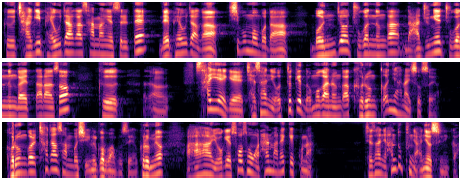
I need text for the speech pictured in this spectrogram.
그 자기 배우자가 사망했을 때 내 배우자가 시부모보다 먼저 죽었는가 나중에 죽었는가에 따라서 그 어, 사이에게 재산이 어떻게 넘어가는가 그런 건이 하나 있었어요. 그런 걸 찾아서 한 번씩 읽어봐 보세요. 그러면 아, 요게 소송을 할 만했겠구나. 재산이 한두 푼이 아니었으니까.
